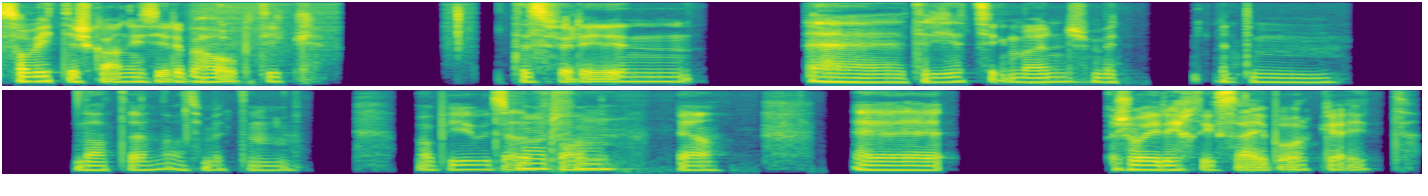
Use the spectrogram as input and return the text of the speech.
so weit ist gegangen in seiner Behauptung, dass für ihn äh, der jetzige Mensch mit, mit dem Nattel, also mit dem Mobiltelefon, Smartphone. ja, äh, schon in Richtung Cyborg geht.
